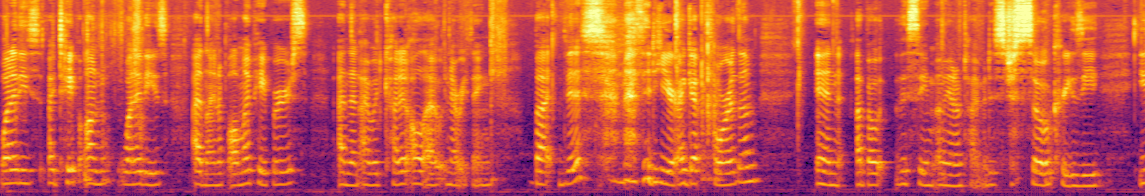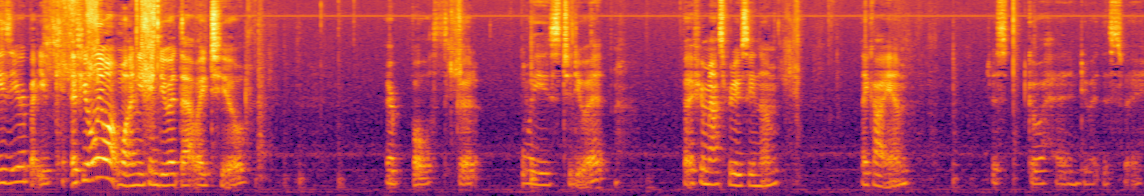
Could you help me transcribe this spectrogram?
one of these, I'd tape on one of these, I'd line up all my papers, and then I would cut it all out and everything. But this method here, I get four of them in about the same amount of time. It is just so crazy easier, but you can, if you only want one, you can do it that way too. They're both good ways to do it. But if you're mass producing them, like I am, just go ahead and do it this way.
